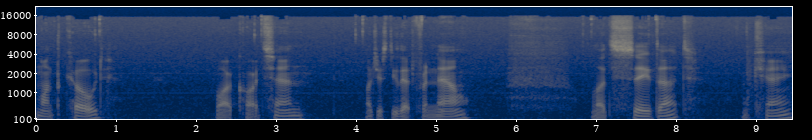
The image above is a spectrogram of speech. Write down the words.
Month code, varchar 10. I'll just do that for now. Let's save that. Okay.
